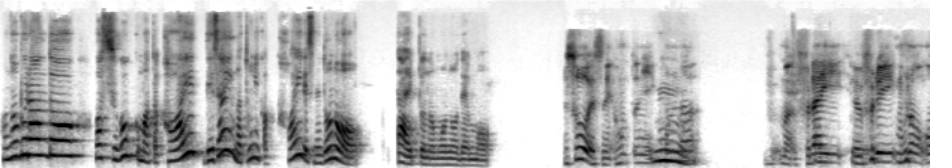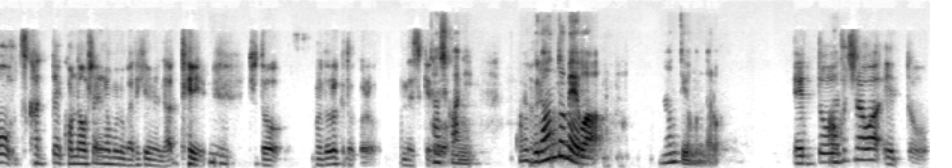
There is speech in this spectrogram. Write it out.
このブランドはすごくまた可愛い、デザインがとにかく可愛いですね。どのタイプのものでも。そうですね。本当にこんな、うん、まあ、古い、古いものを使ってこんなおしゃれなものができるんだっていう、うん、ちょっと驚くところですけど。確かに。これブランド名は何て読むんだろう。えっと、こちらは、えっと、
